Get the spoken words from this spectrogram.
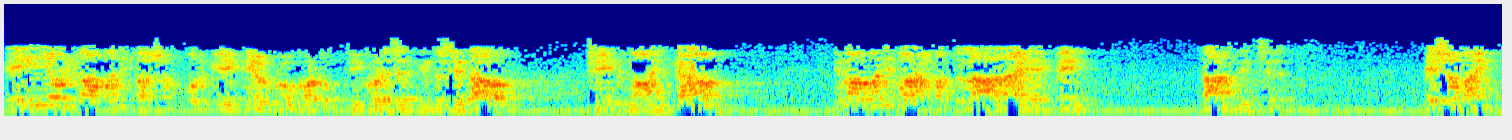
এই ওই অভিভাবনিকা সম্পর্কে কেউ কেউ কটুক্তি করেছেন, কিন্তু সেটাও ঠিক নয়। কেন? ইমাম মানিক রহমতুল্লাহ আলাই একদিন দাস দিচ্ছিলেন। এই সময়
